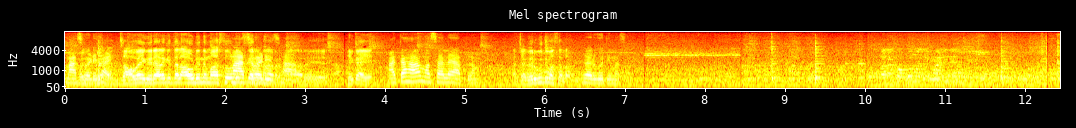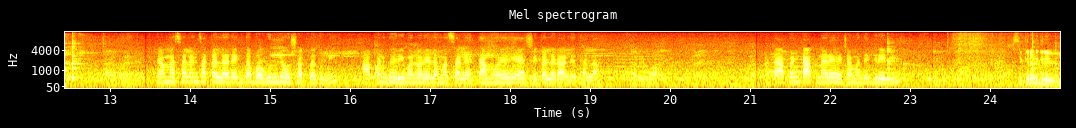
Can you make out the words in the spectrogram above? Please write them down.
मासवडी थाळी. जावाय घरी आला की त्याला आवडीने मासवडीच मासवडीच, करणार. हा. अरे हे काय आहे? आता हा मसाला आहे आपला. अच्छा घरगुती मसाला? घरगुती मसाला. या मसाल्यांचा कलर एकदा बघून घेऊ शकता तुम्ही. हा आपण घरी बनवलेला मसाला आहे त्यामुळे हे असे कलर आले त्याला. आता आपण टाकणार आहे ह्याच्यामध्ये ग्रेव्ही. सिक्रेट ग्रेव्ही?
